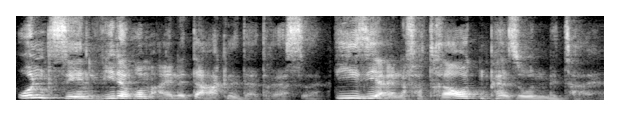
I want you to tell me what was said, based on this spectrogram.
und sehen wiederum eine Darknet-Adresse, die Sie einer vertrauten Person mitteilen.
